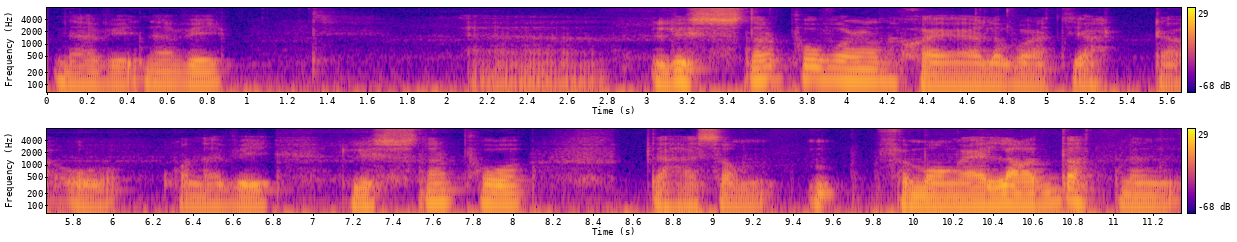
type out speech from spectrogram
när vi, när vi eh, lyssnar på våran själ och vårt hjärta och, och när vi lyssnar på det här som för många är laddat men,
